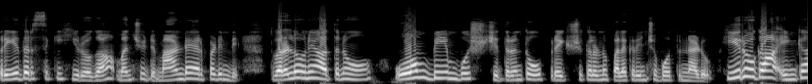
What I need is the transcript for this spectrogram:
ప్రియదర్శికి హీరోగా మంచి డిమాండ్ ఏర్పడింది. త్వరలోనే అతను ఓం భీమ్ బుష్ చిత్రంతో ప్రేక్షకులను పలకరించబోతున్నాడు. హీరోగా ఇంకా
